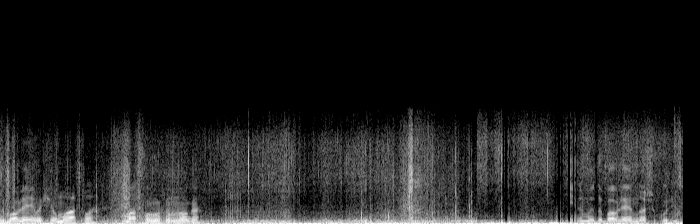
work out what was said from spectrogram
Добавляем еще масло. Масла нужно много. И мы добавляем нашу курицу.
